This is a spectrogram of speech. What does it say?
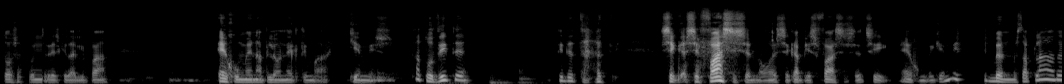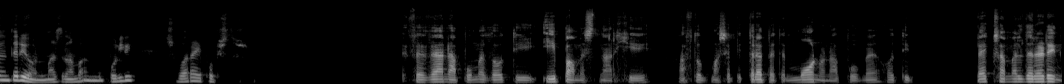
τόσα χρόνια και τα λοιπά, έχουμε ένα πλεονέκτημα κι εμείς. Θα το δείτε την Τετάρτη. Σε, σε φάσεις εννοώ, σε κάποιες φάσεις, έτσι, έχουμε κι εμείς. Μπαίνουμε στα πλάνα των εταιριών μας, λαμβάνουν πολύ σοβαρά υπόψη τους. Βέβαια να πούμε εδώ ότι είπαμε στην αρχή, αυτό που μας επιτρέπεται μόνο να πούμε, ότι παίξαμε Elden Ring.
